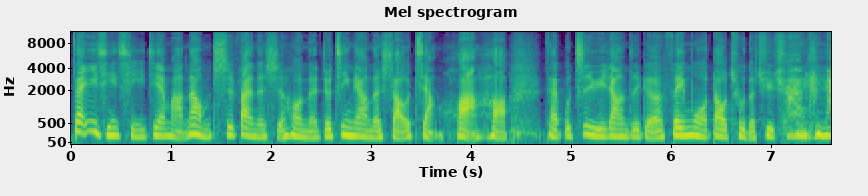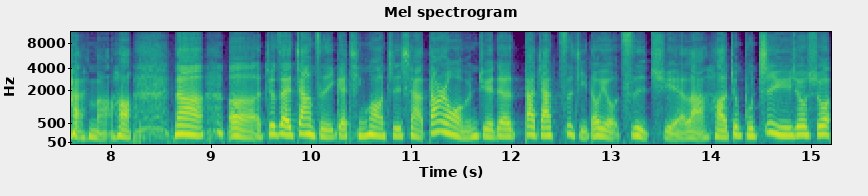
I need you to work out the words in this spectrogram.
在疫情期间嘛，那我们吃饭的时候呢，就尽量的少讲话哈，才不至于让这个飞沫到处的去传染嘛哈。那呃，就在这样子一个情况之下，当然我们觉得大家自己都有自觉了哈，就不至于就是说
